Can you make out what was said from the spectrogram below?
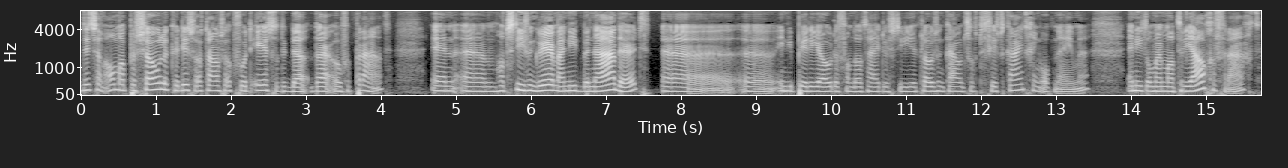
dit zijn allemaal persoonlijke. Dit is trouwens ook voor het eerst dat ik da daarover praat. En ehm, had Stephen Greer mij niet benaderd eh, eh, in die periode van dat hij dus die Close Encounters of the Fifth Kind ging opnemen en niet om mijn materiaal gevraagd,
